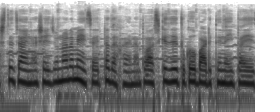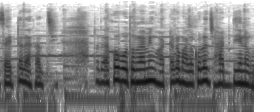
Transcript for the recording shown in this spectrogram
আসতে চায় না, সেই জন্য আর আমি এই সাইডটা দেখাই না। তো আজকে যেহেতু কেউ বাড়িতে নেই, তাই এই সাইডটা দেখাচ্ছি। তো দেখো, প্রথমে আমি ঘরটাকে ভালো করে ঝাড় দিয়ে নেব।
